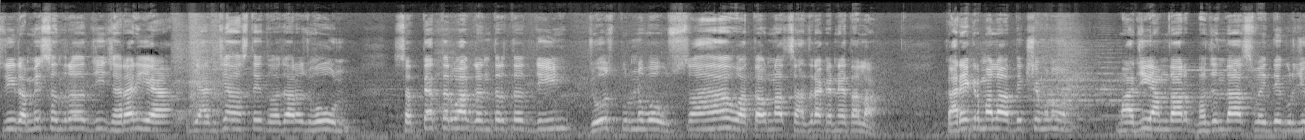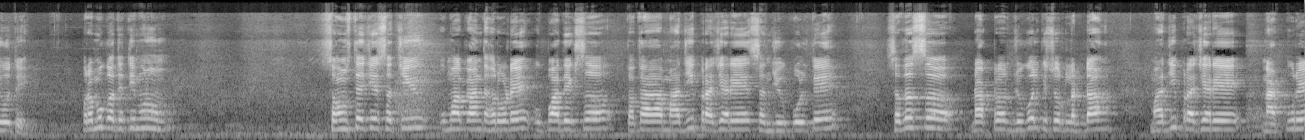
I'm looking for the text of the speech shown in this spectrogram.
श्री रमेशचंद्रजी झरारिया यांच्या हस्ते ध्वजारोज होऊन सत्याहत्तरवा गणतंत्र दिन जोशपूर्ण व उत्साह वातावरणात साजरा करण्यात आला. कार्यक्रमाला अध्यक्ष म्हणून माजी आमदार भजनदास वैद्य गुरुजी होते. प्रमुख अतिथी म्हणून संस्थेचे सचिव उमाकांत हरोडे उपाध्यक्ष तथा माजी प्राचार्य संजीव कोलते सदस्य डॉक्टर जुगल किशोर लड्डा माजी प्राचार्य नागपुरे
